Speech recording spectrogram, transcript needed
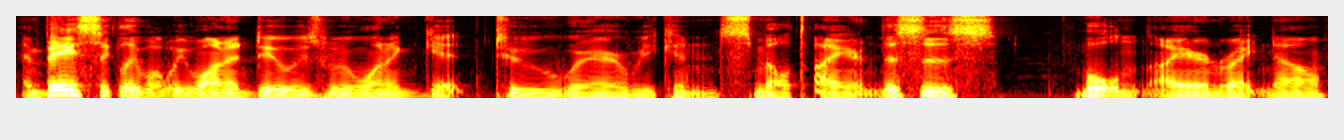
And basically what we want to do is we want to get to where we can smelt iron. This is molten iron right now.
